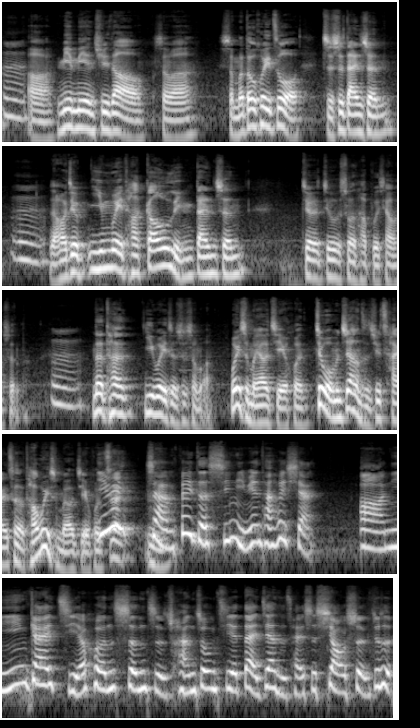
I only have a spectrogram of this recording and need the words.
嗯啊，面面俱到，什么什么都会做，只是单身。嗯，然后就因为他高龄单身，就就说他不孝顺了。嗯，那他意味着是什么？为什么要结婚？就我们这样子去猜测，他为什么要结婚？因在为长辈的心里面他会想。啊，你应该结婚生子、传宗接代，这样子才是孝顺，就是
